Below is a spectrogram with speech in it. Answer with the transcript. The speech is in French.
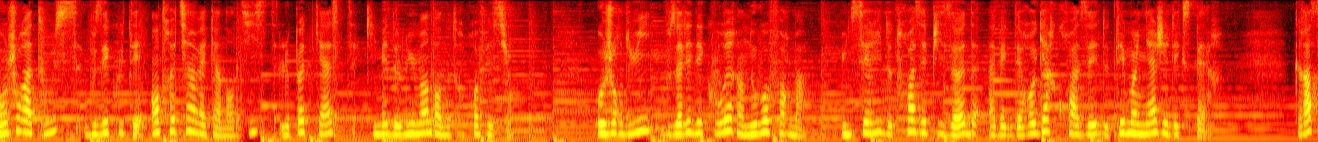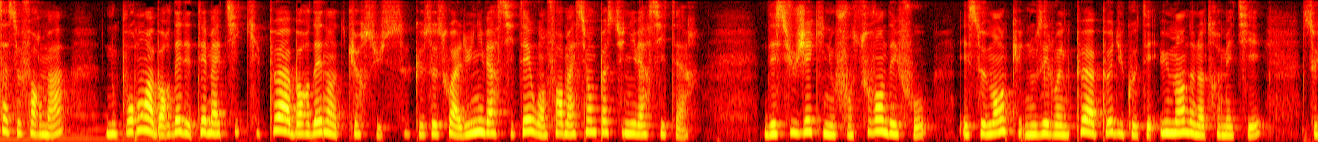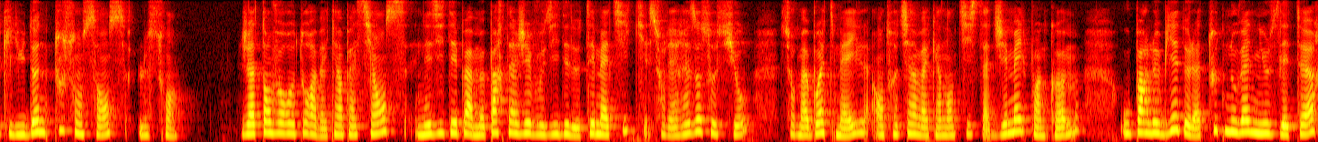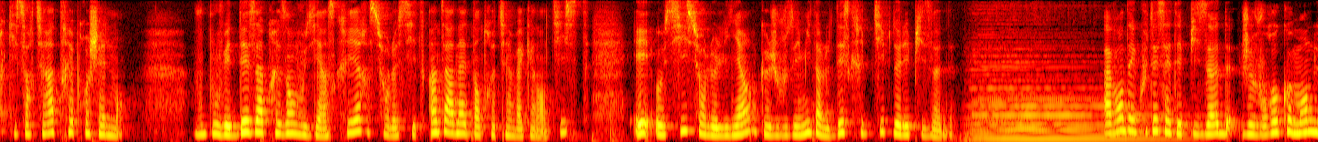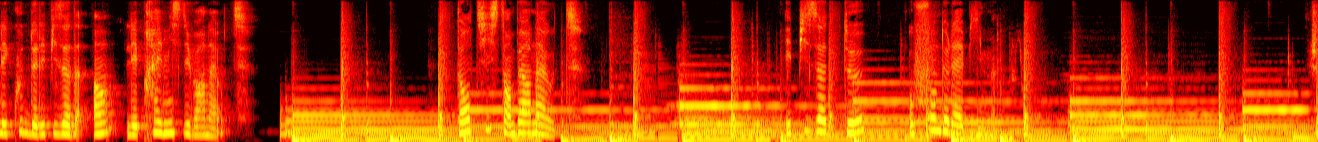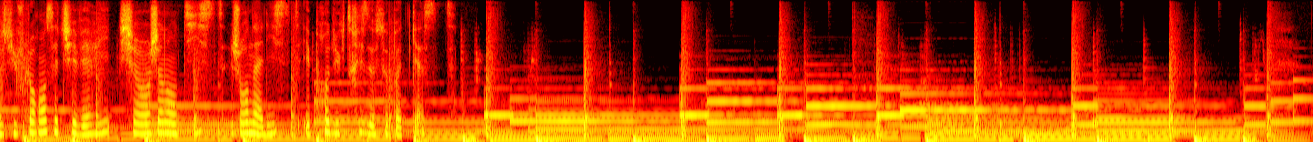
Bonjour à tous, vous écoutez Entretien avec un dentiste, le podcast qui met de l'humain dans notre profession. Aujourd'hui, vous allez découvrir un nouveau format, une série de trois épisodes avec des regards croisés de témoignages et d'experts. Grâce à ce format, nous pourrons aborder des thématiques peu abordées dans notre cursus, que ce soit à l'université ou en formation post-universitaire. Des sujets qui nous font souvent défaut, et ce manque nous éloigne peu à peu du côté humain de notre métier, ce qui lui donne tout son sens, le soin. J'attends vos retours avec impatience. N'hésitez pas à me partager vos idées de thématiques sur les réseaux sociaux, sur ma boîte mail entretien avec un gmail.com ou par le biais de la toute nouvelle newsletter qui sortira très prochainement. Vous pouvez dès à présent vous y inscrire sur le site internet d'entretien avec un dentiste et aussi sur le lien que je vous ai mis dans le descriptif de l'épisode. Avant d'écouter cet épisode, je vous recommande l'écoute de l'épisode 1, Les prémices du burn-out. Dentiste en burn-out. Épisode 2 Au fond de l'abîme. Je suis Florence Etcheverry, chirurgien dentiste, journaliste et productrice de ce podcast.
